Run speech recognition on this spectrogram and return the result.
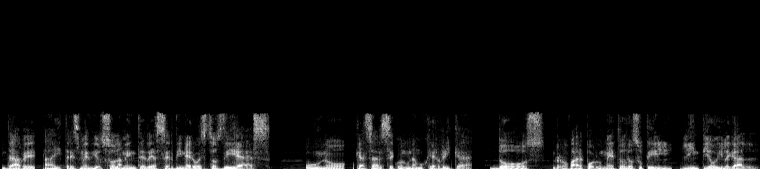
Dave, hay tres medios solamente de hacer dinero estos días. 1. Casarse con una mujer rica. 2. Robar por un método sutil, limpio y legal.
